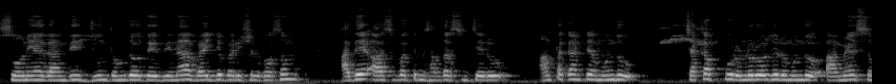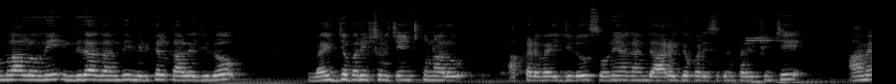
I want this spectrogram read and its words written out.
సోనియా గాంధీ జూన్ తొమ్మిదవ తేదీన వైద్య పరీక్షల కోసం అదే ఆసుపత్రిని సందర్శించారు. అంతకంటే ముందు చెకప్కు రెండు రోజుల ముందు ఆమె సిమ్లాలోని ఇందిరాగాంధీ మెడికల్ కాలేజీలో వైద్య పరీక్షలు చేయించుకున్నారు. అక్కడ వైద్యులు సోనియా గాంధీ ఆరోగ్య పరిస్థితిని పరీక్షించి ఆమె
